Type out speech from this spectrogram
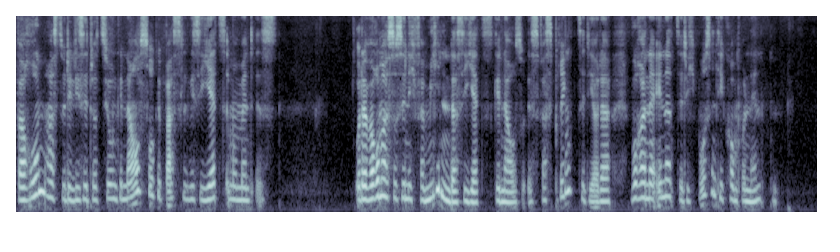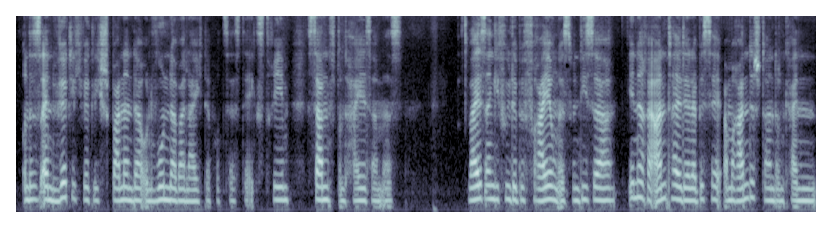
Warum hast du dir die Situation genauso gebastelt, wie sie jetzt im Moment ist? Oder warum hast du sie nicht vermieden, dass sie jetzt genauso ist? Was bringt sie dir oder woran erinnert sie dich? Wo sind die Komponenten? Und es ist ein wirklich, wirklich spannender und wunderbar leichter Prozess, der extrem sanft und heilsam ist weil es ein Gefühl der Befreiung ist, wenn dieser innere Anteil, der da bisher am Rande stand und keinen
